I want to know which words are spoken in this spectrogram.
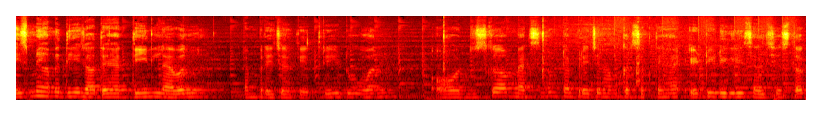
इसमें हमें दिए जाते हैं तीन लेवल टेम्परेचर के थ्री टू वन और जिसका मैक्सिमम टेम्परेचर हम कर सकते हैं 80 डिग्री सेल्सियस तक।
